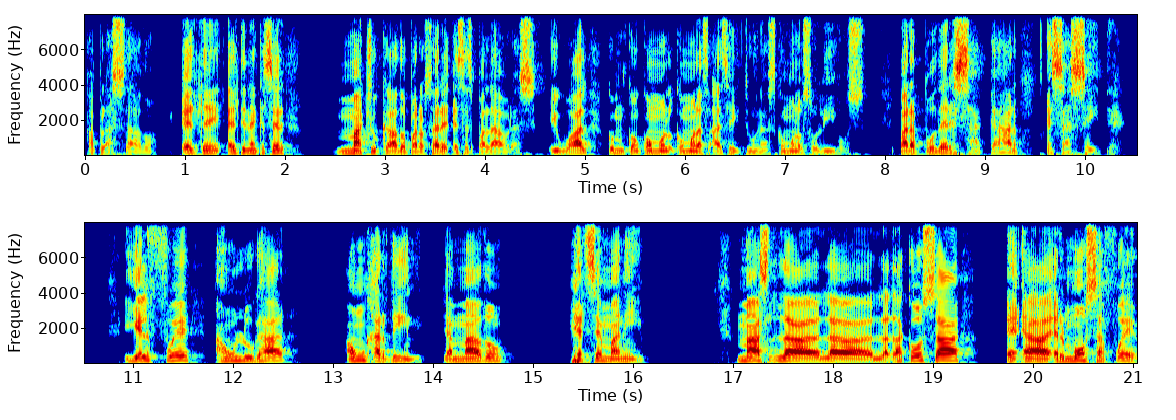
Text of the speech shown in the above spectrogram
aplastado. Él, te- él tenía que ser machucado para usar esas palabras. Igual como, como- como- como las aceitunas, como los olivos. Para poder sacar ese aceite. Y Él fue a un lugar, a un jardín llamado Getsemaní. Mas la, la, la, la cosa ah, hermosa fue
